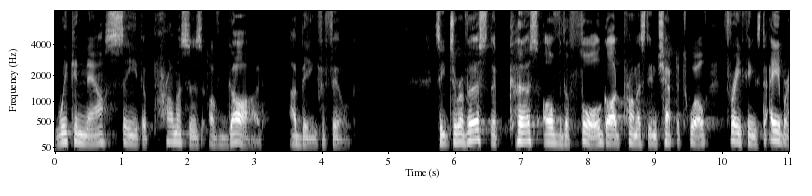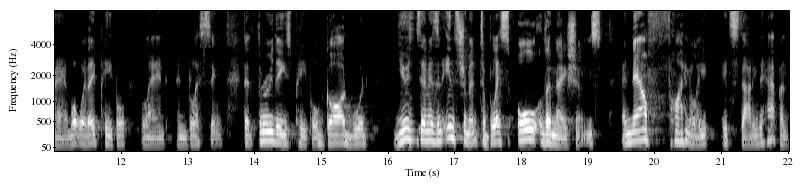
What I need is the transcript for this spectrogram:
we can now see the promises of God are being fulfilled. See, to reverse the curse of the fall, God promised in chapter 12 three things to Abraham. What were they? People, land, and blessing. That through these people, God would use them as an instrument to bless all the nations. And now, finally, it's starting to happen.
